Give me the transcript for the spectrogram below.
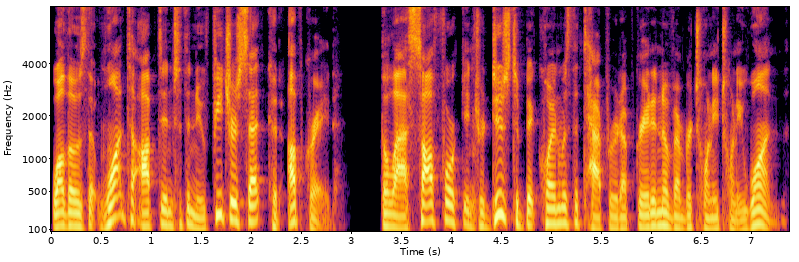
while those that want to opt into the new feature set could upgrade. The last soft fork introduced to Bitcoin was the Taproot upgrade in November 2021.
